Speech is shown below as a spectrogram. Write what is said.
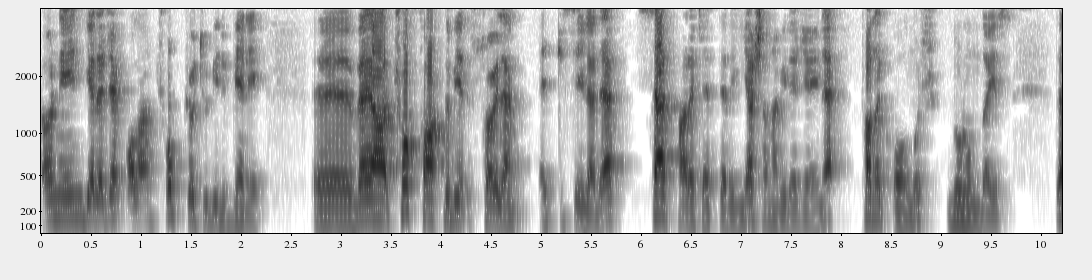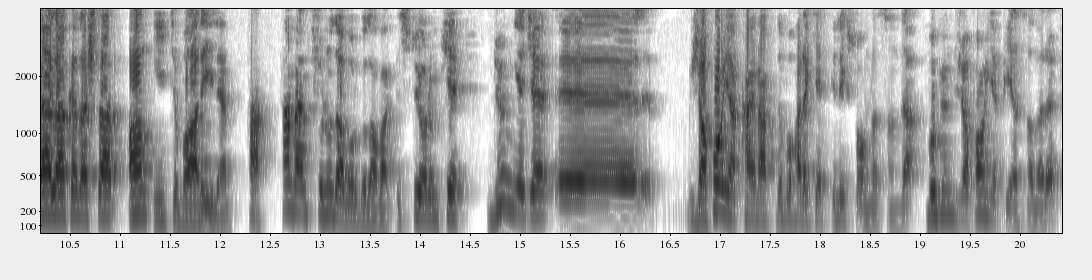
örneğin gelecek olan çok kötü bir veri e, veya çok farklı bir söylem etkisiyle de sert hareketlerin yaşanabileceğine tanık olmuş durumdayız. Değerli arkadaşlar an itibariyle ha, hemen şunu da vurgulamak istiyorum ki dün gece e, Japonya kaynaklı bu hareketlilik sonrasında bugün Japonya piyasaları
